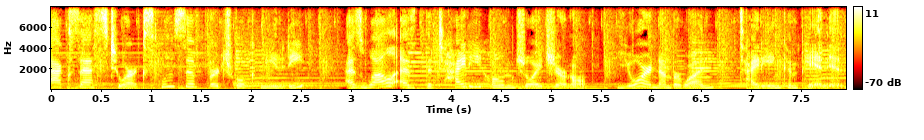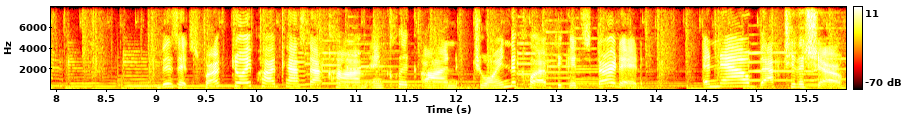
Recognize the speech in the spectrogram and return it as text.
access to our exclusive virtual community, as well as the Tidy Home Joy Journal, your number one tidying companion. Visit sparkjoypodcast.com and click on Join the Club to get started. And now back to the show.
